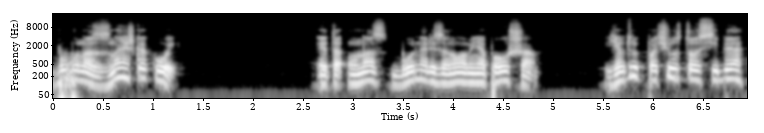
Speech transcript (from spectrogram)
Буб у нас знаешь какой?» Это у нас больно резануло меня по ушам. Я вдруг почувствовал себя...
